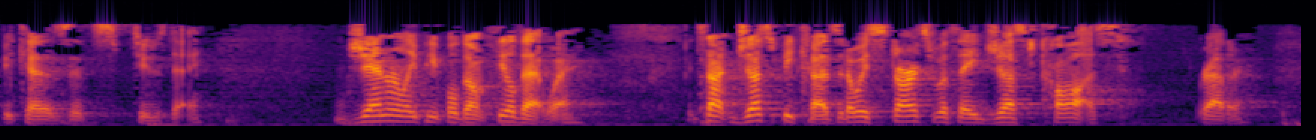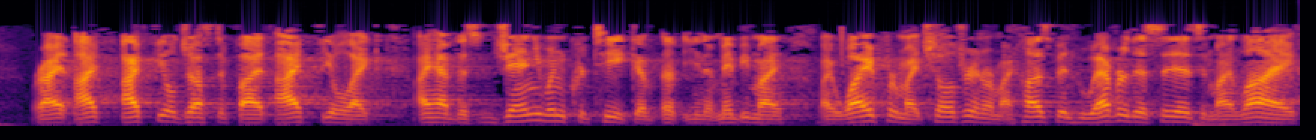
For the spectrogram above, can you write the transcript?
because it's Tuesday. Generally, people don't feel that way. It's not just because, it always starts with a just cause, rather right? I, I feel justified. I feel like I have this genuine critique of, of, you know, maybe my, my wife or my children or my husband, whoever this is in my life,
